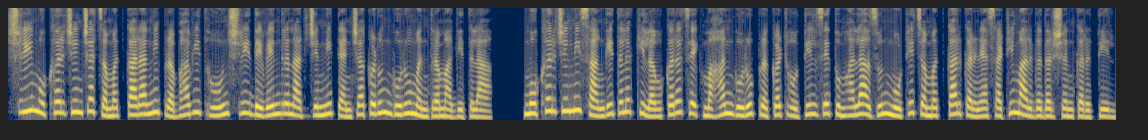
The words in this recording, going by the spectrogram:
श्री मुखर्जींच्या चमत्कारांनी प्रभावित होऊन श्री देवेंद्रनाथजींनी त्यांच्याकडून गुरुमंत्र मागितला. मुखर्जींनी सांगितलं की लवकरच एक महान गुरु प्रकट होतील जे तुम्हाला अजून मोठे चमत्कार करण्यासाठी मार्गदर्शन करतील.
